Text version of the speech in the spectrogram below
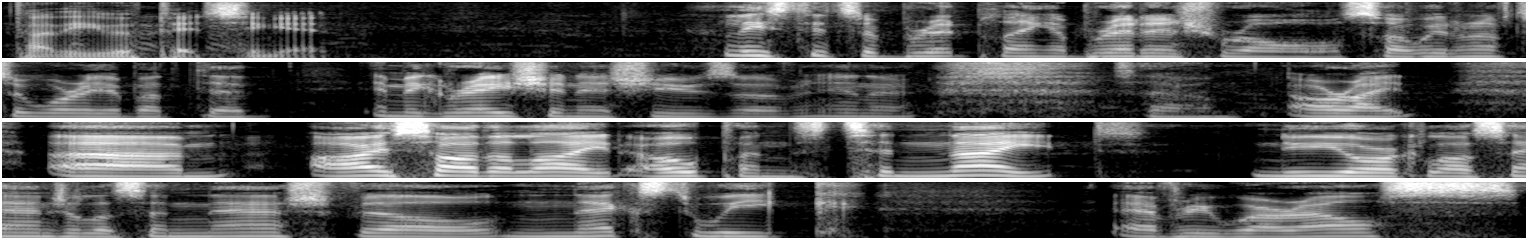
Thank you for pitching it. At least it's a Brit playing a British role, so we don't have to worry about the immigration issues of you know. So all right, um, I saw the light opens tonight. New York, Los Angeles, and Nashville. Next week, everywhere else.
